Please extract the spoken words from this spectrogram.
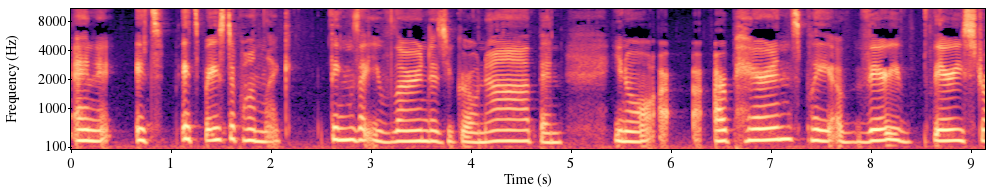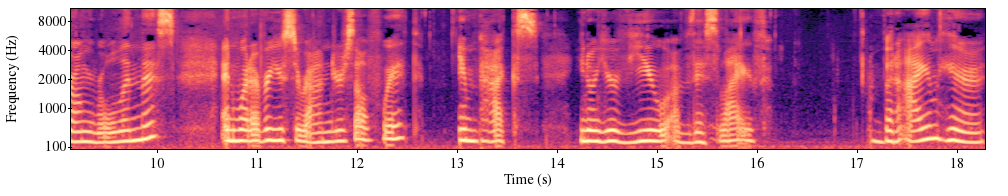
And it's it's based upon like things that you've learned as you've grown up and you know our, parents play a very very strong role in this. And whatever you surround yourself with impacts you know your view of this life. But i am here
